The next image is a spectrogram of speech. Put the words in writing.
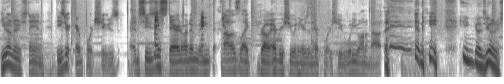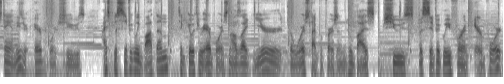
You don't understand. These are airport shoes. And she's just staring at him. And I was like, Bro, every shoe in here is an airport shoe. What are you on about? and he, he goes, You don't understand. These are airport shoes. I specifically bought them to go through airports. And I was like, You're the worst type of person who buys shoes specifically for an airport.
